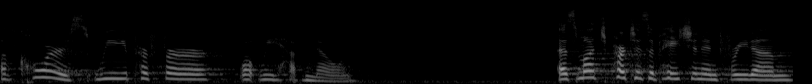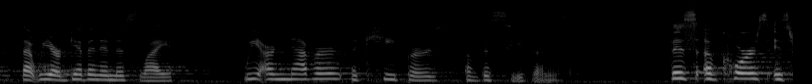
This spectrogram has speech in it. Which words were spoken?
Of course, we prefer what we have known. As much participation and freedom that we are given in this life, we are never the keepers of the seasons. This, of course, is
